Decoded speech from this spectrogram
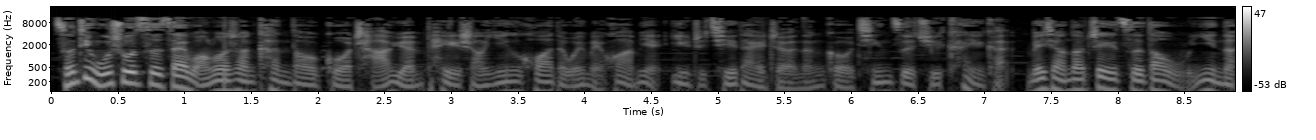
曾经无数次在网络上看到过茶园配上樱花的唯美画面，一直期待着能够亲自去看一看。没想到这一次到武义呢，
